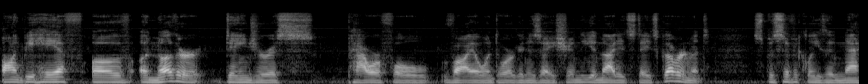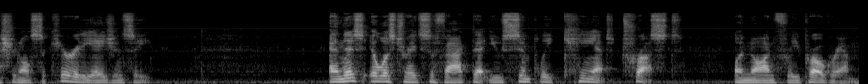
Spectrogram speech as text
on behalf of another dangerous, powerful, violent organization, the United States government, specifically the National Security Agency. And this illustrates the fact that you simply can't trust a non-free program.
